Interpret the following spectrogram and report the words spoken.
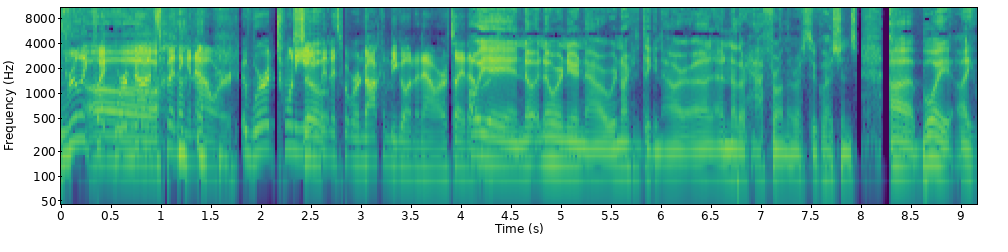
Really quick, we're Oh. not spending an hour. We're at 28 So- minutes, but we're not going to be going an hour. I'll tell you that Oh much. yeah, yeah, no, nowhere near an hour. We're not going to take an hour, uh, another half hour on the rest of the questions. Uh, boy, like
